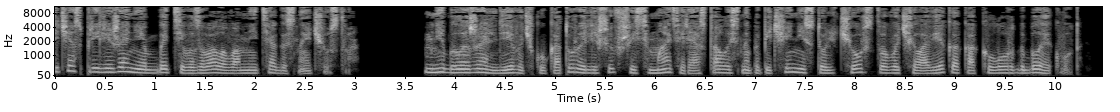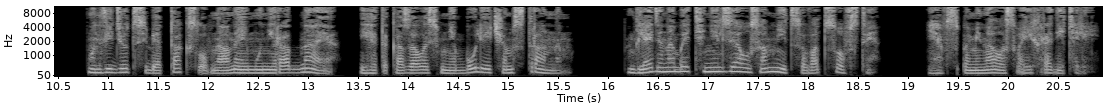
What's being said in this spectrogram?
Сейчас прилежание Бетти вызывало во мне тягостное чувство. Мне было жаль девочку, которая, лишившись матери, осталась на попечении столь чёрствого человека, как лорд Блэквуд. Он ведет себя так, словно она ему не родная, и это казалось мне более чем странным. Глядя на Бетти, нельзя усомниться в отцовстве. Я вспоминала своих родителей.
